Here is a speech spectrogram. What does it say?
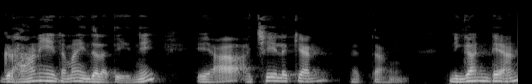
ග්‍රහණයේ තමයි ඉඳලා තියෙන්නේ. එයා අචේලකයන් නැත්තම් නිගණ්ඨයන්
